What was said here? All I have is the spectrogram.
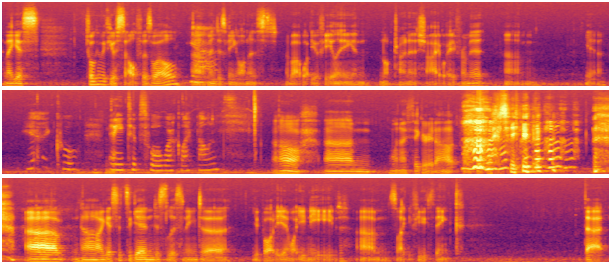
and I guess talking with yourself as well, um, and just being honest about what you're feeling and not trying to shy away from it. Um, yeah. Yeah, cool. Any tips for work-life balance? Oh, um, when I figure it out, I'll get back to you. um, no, I guess it's again just listening to your body and what you need. Um, so, like, if you think that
